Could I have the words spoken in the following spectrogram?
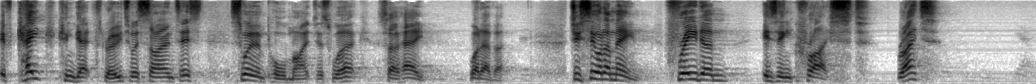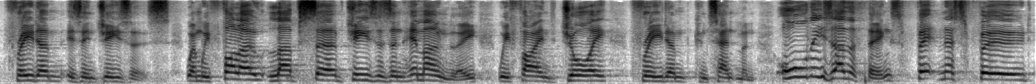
If cake can get through to a scientist, swimming pool might just work. So, hey, whatever. Do you see what I mean? Freedom is in Christ, right? Freedom is in Jesus. When we follow, love, serve Jesus and Him only, we find joy, freedom, contentment. All these other things, fitness, food,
